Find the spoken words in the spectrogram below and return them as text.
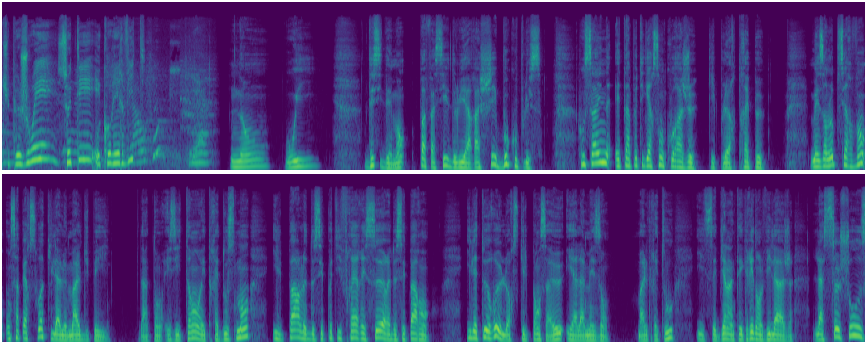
Tu peux jouer, sauter et courir vite? Non, oui. Décidément, pas facile de lui arracher beaucoup plus. Hussein est un petit garçon courageux qui pleure très peu mais en l'observant, on s'aperçoit qu'il a le mal du pays. D'un ton hésitant et très doucement, il parle de ses petits frères et sœurs et de ses parents. Il est heureux lorsqu'il pense à eux et à la maison. Malgré tout, il s'est bien intégré dans le village. La seule chose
